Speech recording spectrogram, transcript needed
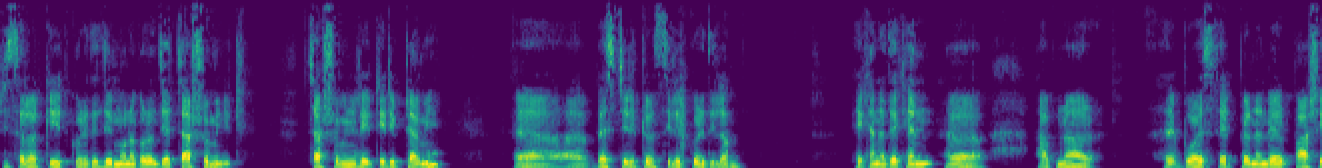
রিসালার ক্রিয়েট করে দিই। যে মনে করেন যে চারশো মিনিট চারশো মিনিট এই টেরিপটা আমি বেস্ট টেরিপটা সিলেক্ট করে দিলাম। এখানে দেখেন আপনার ভয়েস রেট প্যানেলের পাশে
